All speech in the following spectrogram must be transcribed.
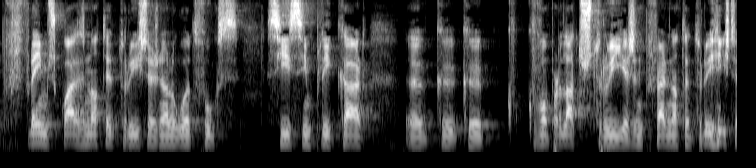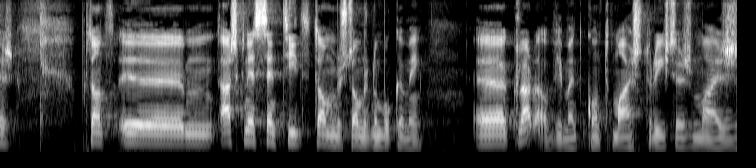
preferimos quase não ter turistas na Lagoa de Fogo se isso implicar eh, que, que, que, vão para lá destruir, a gente prefere não ter turistas. Portanto, uh, acho que nesse sentido estamos, estamos no bom caminho. Uh, claro, obviamente, quanto mais turistas, mais,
